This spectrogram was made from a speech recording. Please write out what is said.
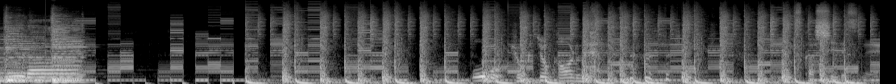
ブラ。曲調変わるね。難しいですね。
